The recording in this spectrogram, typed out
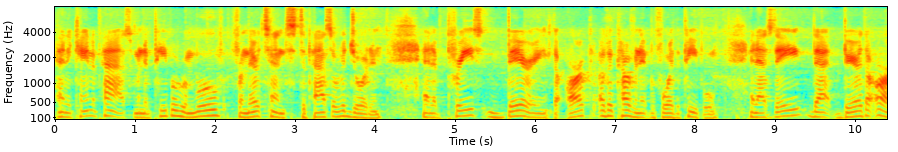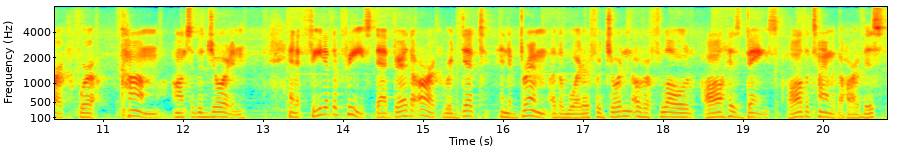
And it came to pass when the people removed from their tents to pass over Jordan, and the priests bearing the ark of the covenant before the people, and as they that bear the ark were come unto the Jordan, and the feet of the priests that bear the ark were dipped in the brim of the water, for Jordan overflowed all his banks all the time of the harvest,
